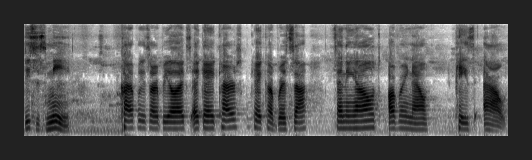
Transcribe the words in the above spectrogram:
this is me Kyle please RBLX aka Kairos K Cabrissa sending out over and out peace out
